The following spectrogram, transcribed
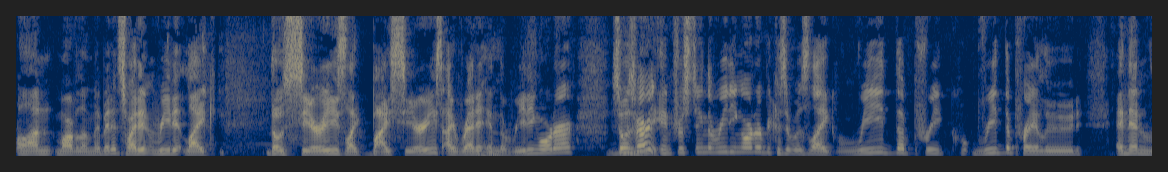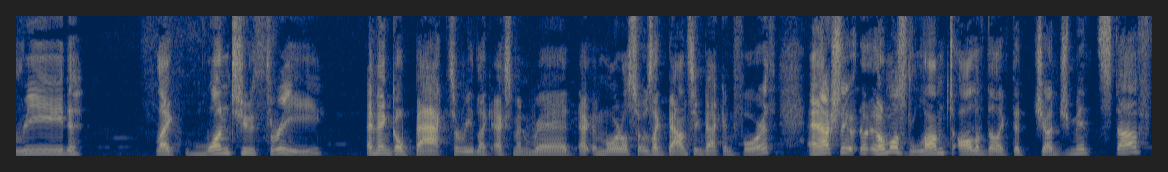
on Marvel Unlimited, so I didn't read it like those series like by series. I read it in mm-hmm. the reading order, so it was very mm. interesting the reading order because it was like read the pre read the prelude, and then read like one two three. And then go back to read like X Men Red, Immortal. So it was like bouncing back and forth and actually it it almost lumped all of the like the judgment stuff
